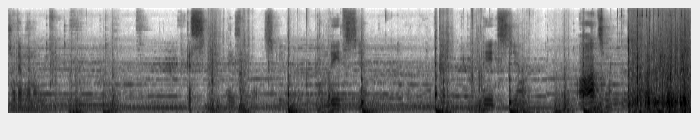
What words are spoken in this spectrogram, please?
Cosa temono voi? Cassi. Eh, sti caschi. Mondizia. Mondizia. Ah, azma. Az.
